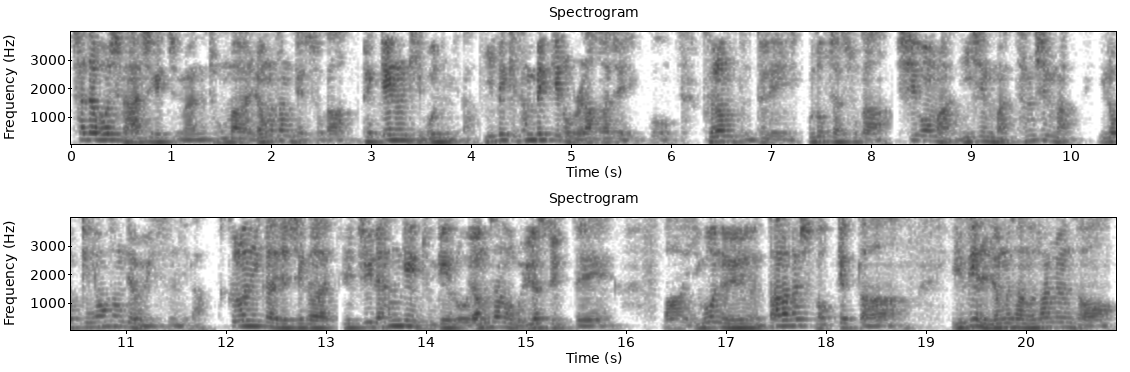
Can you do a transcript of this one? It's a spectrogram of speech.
찾아보시면 아시겠지만 정말 영상 개수가 100개는 기본입니다. 200개 300개로 올라가져 있고 그런 분들이 구독자 수가 15만 20만 30만 이렇게 형성되어 있습니다. 그러니까 이제 제가 일주일에 한 개 두 개로 영상을 올렸을 때 와 이거는 따라갈 수가 없겠다 일일 영상을 하면서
